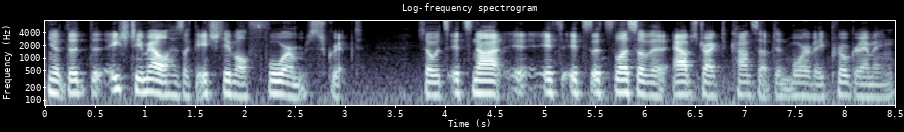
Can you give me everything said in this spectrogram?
you know the the HTML has like the HTML form script. So it's it's not it's it's it's less of an abstract concept and more of a programming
